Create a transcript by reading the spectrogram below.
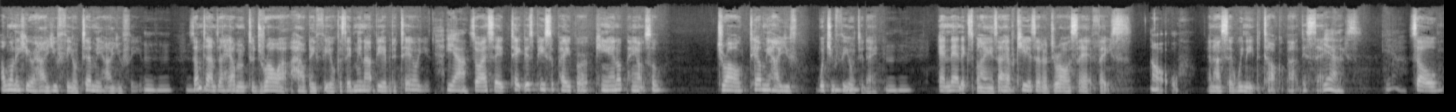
I want to hear how you feel. Tell me how you feel. Mm-hmm. mm-hmm. Sometimes I have them to draw out how they feel because they may not be able to tell you. Yeah. So I say, take this piece of paper, pen or pencil, draw. Tell me how you what you feel mm-hmm, today. Mm-hmm. And that explains. I have kids that'll draw a sad face, Oh. and I say, we need to talk about this sad Yeah. face. Yeah. So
